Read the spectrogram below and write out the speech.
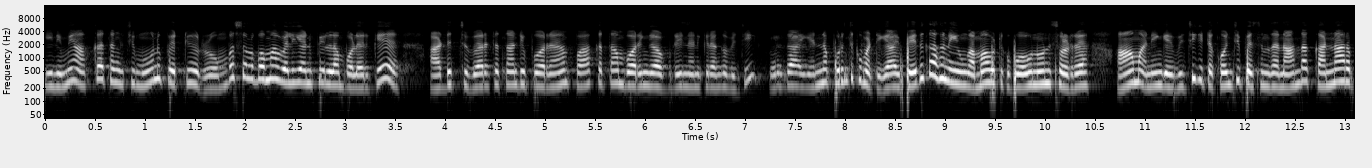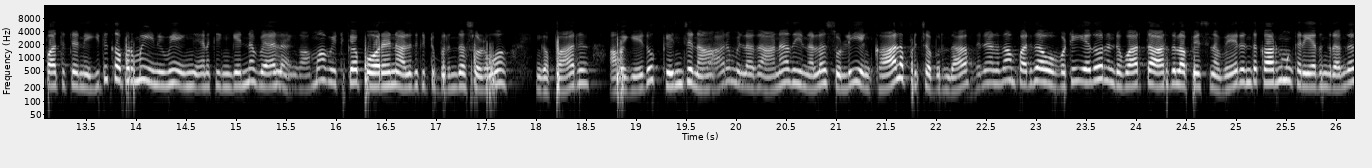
இனிமே அக்கா தங்கச்சி மூணு பேர்ட்டையும் ரொம்ப சுலபமா வெளியே அனுப்பிடலாம் போல இருக்கு. அடிச்சு விரட்ட தாண்டி போறேன். பார்க்கத்தான் போறீங்க அப்படின்னு நினைக்கிறாங்க விஜி. பிருந்தா என்ன புரிஞ்சுக்க மாட்டியா? இப்போ எதுக்காக நீ உங்க அம்மா வீட்டுக்கு போகணும்னு சொல்ற? ஆமா நீங்க விஜி கிட்ட கொஞ்சம் பேசுனதை? நான் தான் கண்ணார பார்த்துட்டேனே. இதுக்கப்புறமா இனிமே இங்க- எனக்கு இங்க என்ன வேலை? எங்க அம்மா வீட்டுக்கே போறேன்னு அழுதுகிட்டு பிருந்தா சொல்லுவோம் இங்க பாரு அவ ஏதோ கெஞ்சினா. யாரும் இல்லாத அனாதை நல்லா சொல்லி என் காலை பிடிச்ச பிருந்தா அதனால தான் பரிதாபப்பட்டு ஏதோ ரெண்டு வார்த்தை ஆறுதலா பேசினேன். வேற எந்த காரணமும் கிடையாதுங்கிறாங்க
